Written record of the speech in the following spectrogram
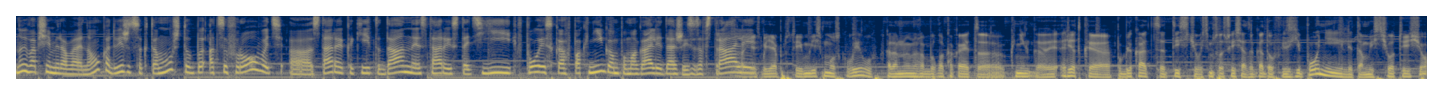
ну и вообще мировая наука движется к тому, чтобы оцифровывать а, старые какие-то данные, старые статьи. В поисках по книгам помогали даже из Австралии. Да, я просто им весь мозг вывел, когда мне нужна была какая-то книга, редкая публикация 1860-х годов из Японии или там из чего-то еще.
